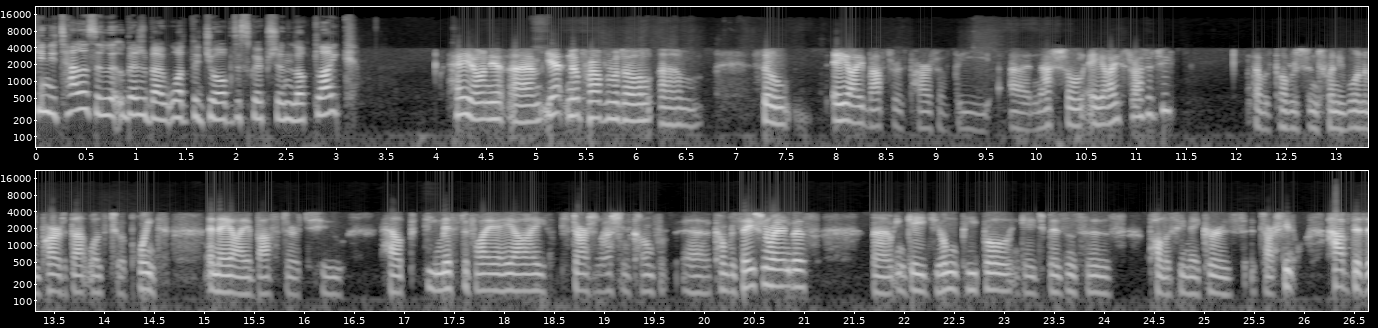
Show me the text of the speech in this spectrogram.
Can you tell us a little bit about what the job description looked like? Hey, Anya. Um, yeah, no problem at all. Um, so, AI Master is part of the uh, National AI Strategy that was published in 21, and part of that was to appoint an AI ambassador to help demystify AI, start a national uh, conversation around this, uh, engage young people, engage businesses, policymakers, start, you know, have this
